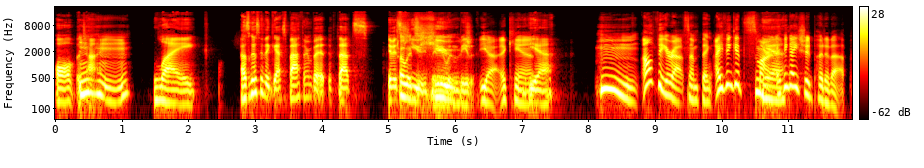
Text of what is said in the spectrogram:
all the time. Mhm. Like I was gonna say the guest bathroom, but if that's if it's oh huge, it's huge it wouldn't be. yeah i can't Yeah, hmm i'll figure out something i think it's smart i think i should put it up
